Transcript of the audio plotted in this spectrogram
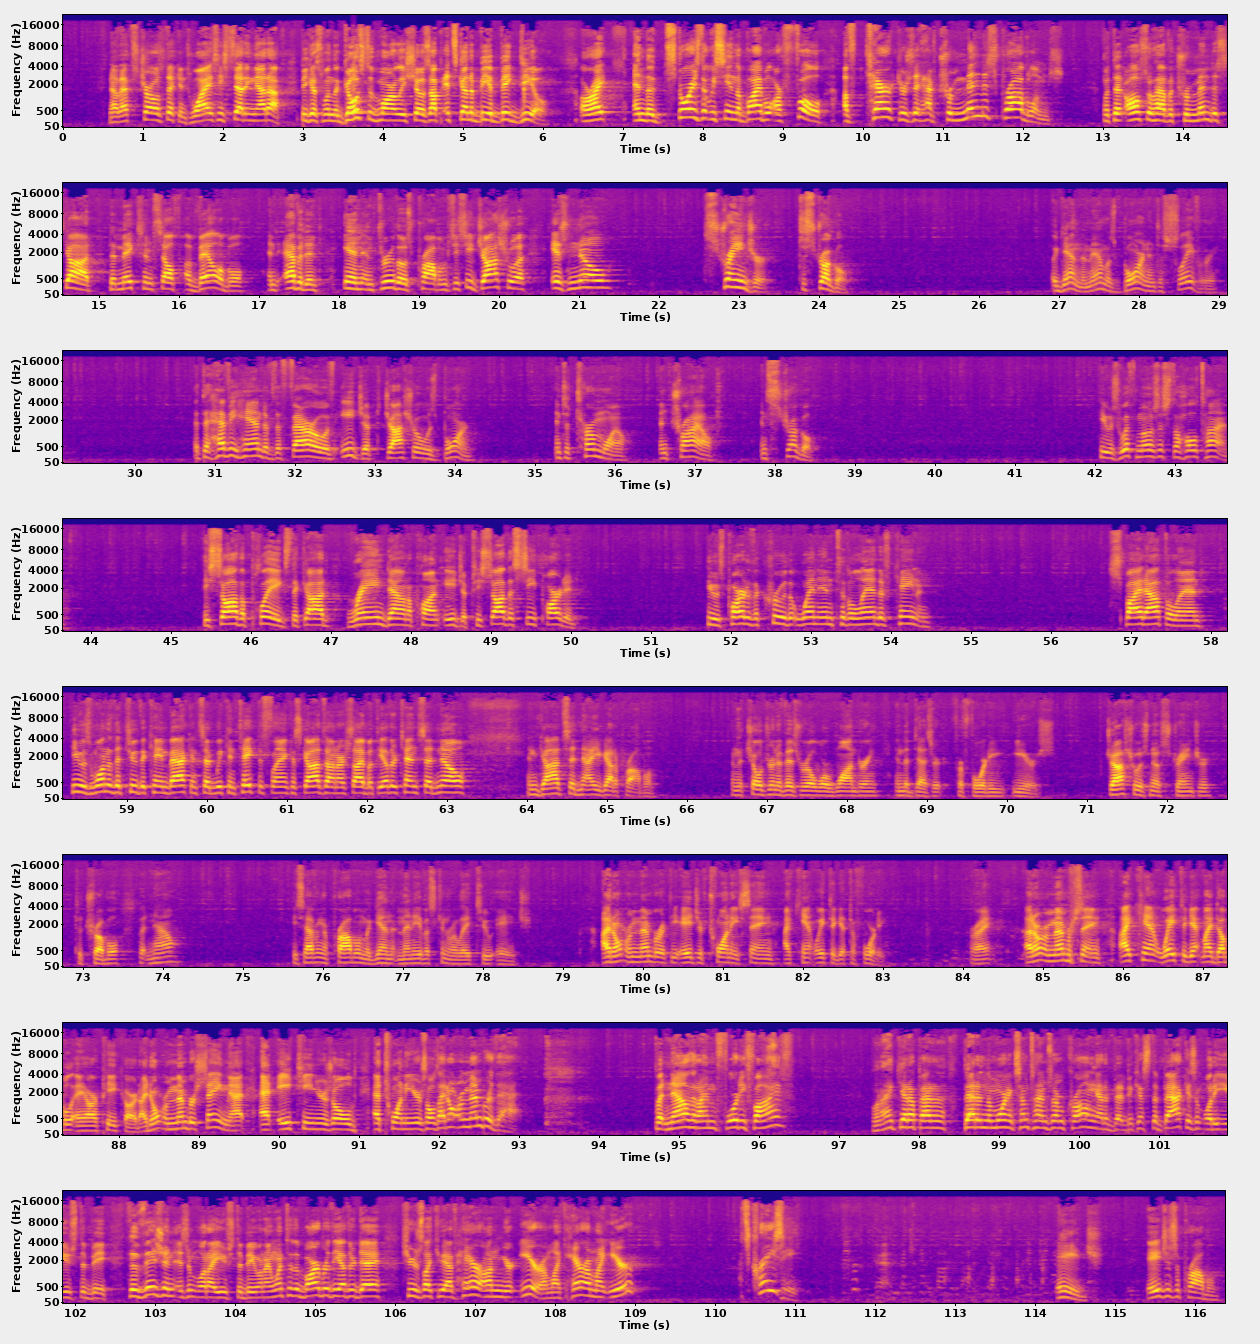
Now that's Charles Dickens. Why is he setting that up? Because when the ghost of Marley shows up, it's going to be a big deal. All right? And the stories that we see in the Bible are full of characters that have tremendous problems, but that also have a tremendous God that makes himself available and evident in and through those problems. You see, Joshua is no stranger to struggle. Again, the man was born into slavery. At the heavy hand of the Pharaoh of Egypt, Joshua was born into turmoil and trial and struggle. He was with Moses the whole time. He saw the plagues that God rained down upon Egypt. He saw the sea parted. He was part of the crew that went into the land of Canaan, spied out the land. He was one of the two that came back and said, We can take this land because God's on our side. But the other 10 said no. And God said, Now you got a problem. And the children of Israel were wandering in the desert for 40 years. Joshua was no stranger to trouble, but now he's having a problem again that many of us can relate to age. I don't remember at the age of 20 saying, I can't wait to get to 40. Right? I don't remember saying, I can't wait to get my double ARP card. I don't remember saying that at 18 years old, at 20 years old. I don't remember that. But now that I'm 45, when I get up out of bed in the morning, sometimes I'm crawling out of bed because the back isn't what it used to be. The vision isn't what I used to be. When I went to the barber the other day, she was like, You have hair on your ear. I'm like, Hair on my ear? That's crazy. Age. Age is a problem.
